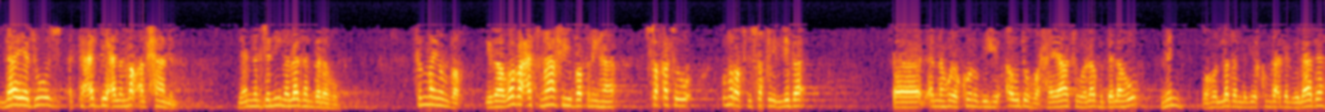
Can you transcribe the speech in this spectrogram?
لا يجوز التعدي على المرأة الحامل لأن الجنين لا ذنب له. ثم ينظر إذا وضعت ما في بطنها سقط أمرت بسقي اللبأ آه، لأنه يكون به أوده وحياته ولا بد له منه وهو اللبن الذي يكون بعد الولادة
